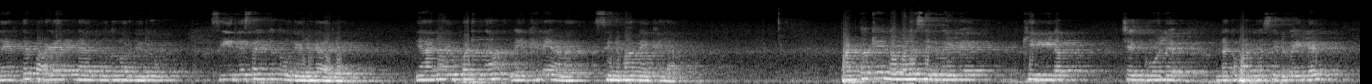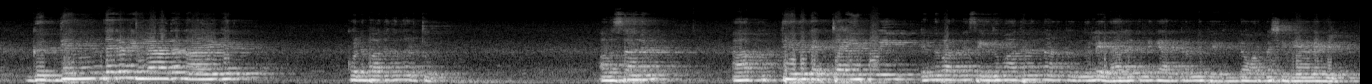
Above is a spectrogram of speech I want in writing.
നേരത്തെ പറയാനുണ്ടായിരുന്നു എന്ന് പറഞ്ഞൊരു സീരിയസ് ആയിട്ട് തോന്നിയൊരു കാര്യം. ഞാൻ ഉൾപ്പെടുന്ന മേഖലയാണ് സിനിമാ മേഖല. പണ്ടൊക്കെ നമ്മൾ സിനിമയിലെ കിരീടം ചെങ്കോൽ എന്നൊക്കെ പറഞ്ഞ സിനിമയിലെ ഗത്യന്തരമില്ലാതെ നായകൻ കൊലപാതകം നടത്തും. അവസാനം ആ കുത്തിയത് തെറ്റായി പോയി എന്ന് പറഞ്ഞ സേതുമാധവൻ എന്നാണ് തോന്നുന്നല്ലേ അല്ലേ ലാലേട്ടന്റെ ക്യാരക്ടറിന്റെ പേരിന്റെ ഓർമ്മ ശരിയാണെങ്കിൽ.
